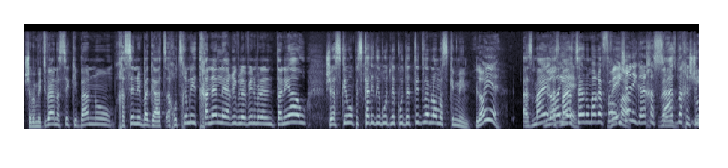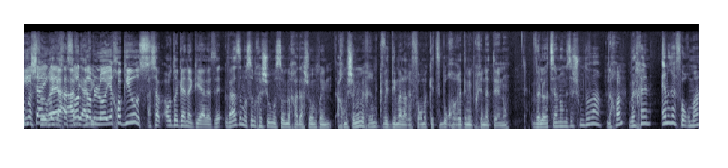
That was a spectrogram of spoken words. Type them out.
שבמתווה הנשיא קיבלנו חסין מבג"ץ, אנחנו צריכים להתחנן ליריב לוין ולנתניהו שיסכימו פסקת התגברות נקודתית והם לא מסכימים. לא יהיה. אז מה, לא אז מה יהיה. יצאנו מהרפורמה? ואיש אני אגלה לך סוד, ואז בחישוב איש מסלול, אני אגלה רגע, לך סוד, אבי, גם אבי. לא יהיה חוק גיוס. עכשיו עוד רגע נגיע לזה ואז הם עושים חישוב מסלול מחדש ואומרים אנחנו משלמים מחירים כבדים על הרפורמה כציבור חרדי מבחינתנו ולא יוצא לנו מזה שום דבר נכון. ולכן אין רפורמה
